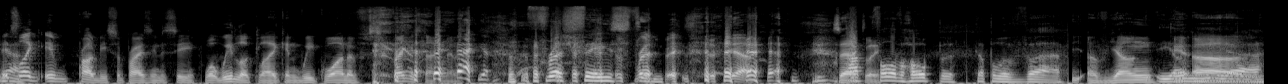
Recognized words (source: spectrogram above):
It's like it would probably be surprising to see what we looked like in week one of Frankenstein. minute. fresh faced face. yeah, exactly. full of hope a couple of uh, of young, Young, uh,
